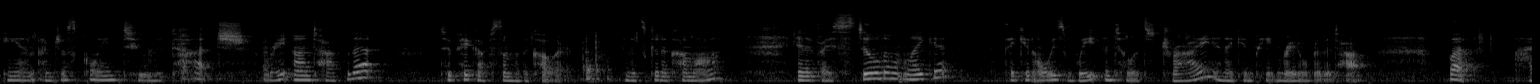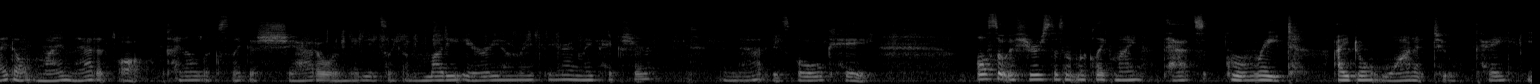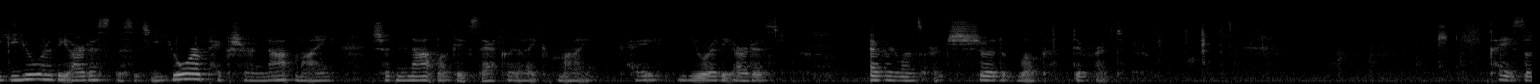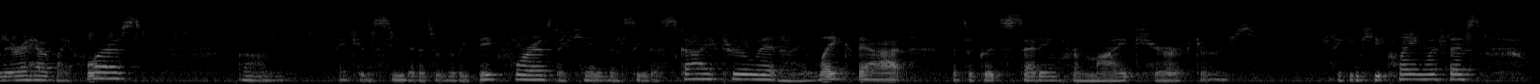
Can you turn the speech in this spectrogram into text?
and I'm just going to touch right on top of that to pick up some of the color. And it's gonna come off. And if I still don't like it I can always wait until it's dry and I can paint right over the top. But I don't mind that at all. Kind of looks like a shadow or maybe it's like a muddy area right there in my picture. And that is okay. Also if yours doesn't look like mine that's great I don't want it to, okay? You are the artist. This is your picture, not mine. It should not look exactly like mine, okay? You are the artist. Everyone's art should look different. Okay, so there I have my forest. Um, I can see that it's a really big forest. I can't even see the sky through it, and I like that. That's a good setting for my characters. I can keep playing with this,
